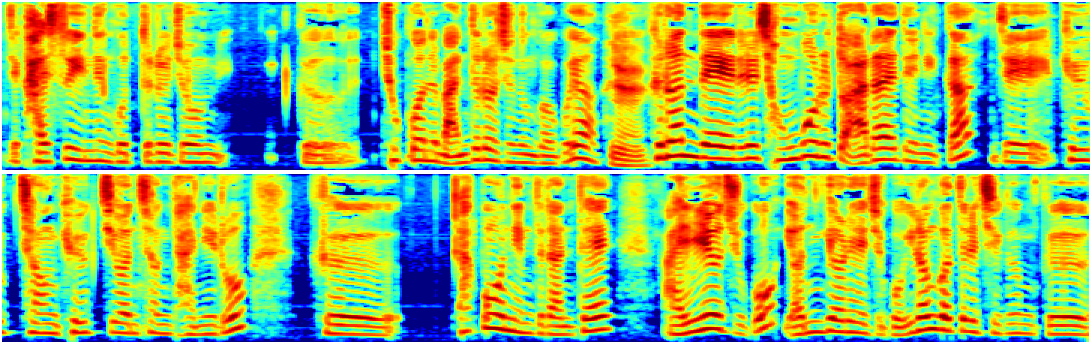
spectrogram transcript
이제 갈 수 있는 곳들을 좀그 조건을 만들어주는 거고요. 예. 그런 데를 정보를 또 알아야 되니까 이제 교육청, 교육지원청 단위로 그 학부모님들한테 알려주고 연결해주고 이런 것들을 지금 그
